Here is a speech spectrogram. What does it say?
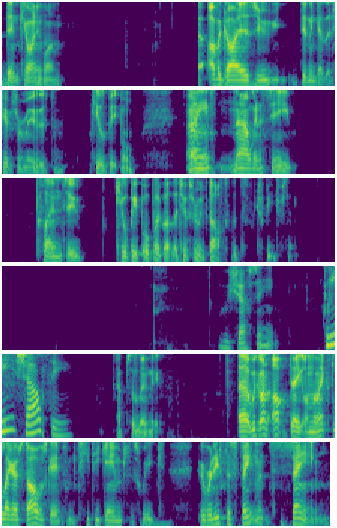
didn't kill anyone. Uh, Other guys who didn't get their chips removed killed people, and Right. now we're gonna see clones who kill people but got their chips removed afterwards, which would be interesting. We shall see. we shall see. Absolutely. Uh, we got an update on the next Lego Star Wars game from TT Games this week, who released a statement saying,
